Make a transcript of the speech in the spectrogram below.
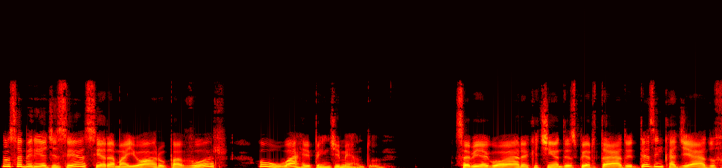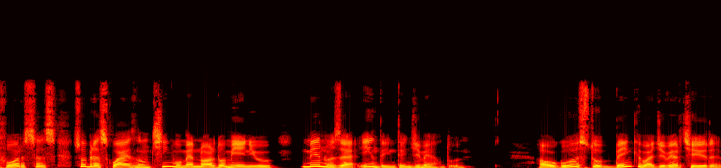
não saberia dizer se era maior o pavor ou o arrependimento. Sabia agora que tinha despertado e desencadeado forças sobre as quais não tinha o menor domínio, menos ainda entendimento. Augusto bem que o advertira.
